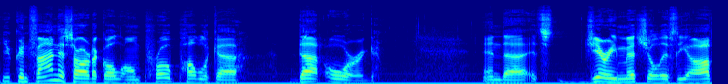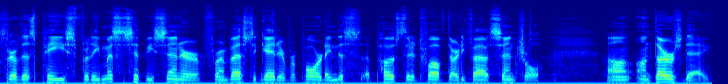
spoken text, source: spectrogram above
You can find this article on ProPublica.org, and uh, it's Jerry Mitchell is the author of this piece for the Mississippi Center for Investigative Reporting. This posted at 12:35 Central on, on Thursday.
